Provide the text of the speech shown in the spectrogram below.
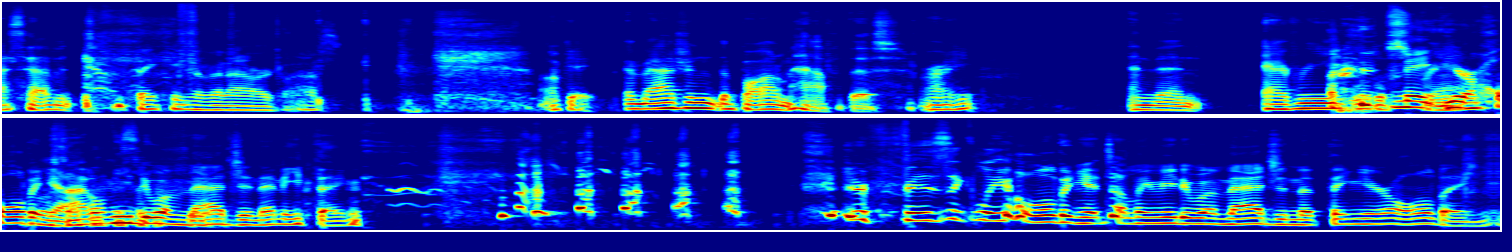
as having. Thinking of an hourglass. okay, imagine the bottom half of this, right? And then every little Nate, you're holding it. I don't need to like a field. imagine anything. you're physically holding it, telling me to imagine the thing you're holding.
